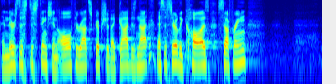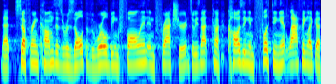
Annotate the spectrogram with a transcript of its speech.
And there's this distinction all throughout Scripture that God does not necessarily cause suffering, that suffering comes as a result of the world being fallen and fractured. So he's not kind of causing, inflicting it, laughing like a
